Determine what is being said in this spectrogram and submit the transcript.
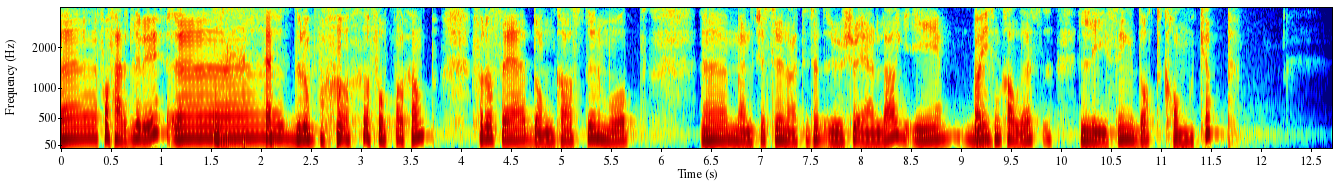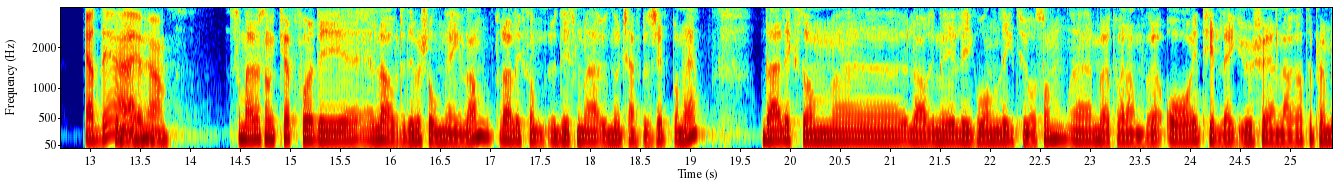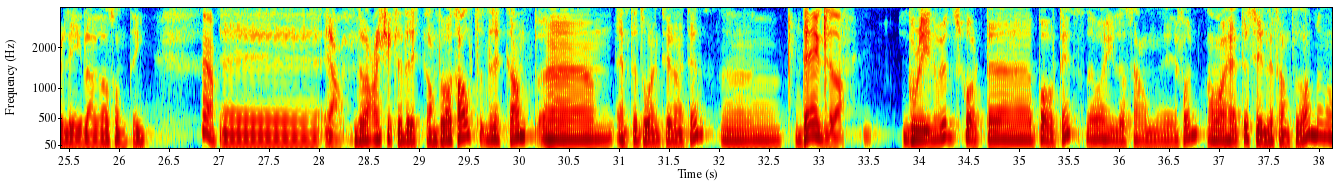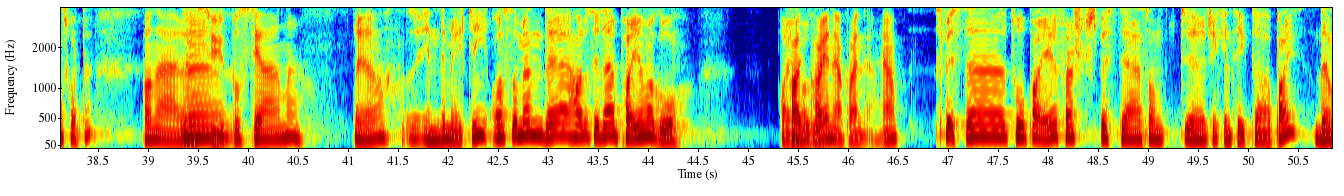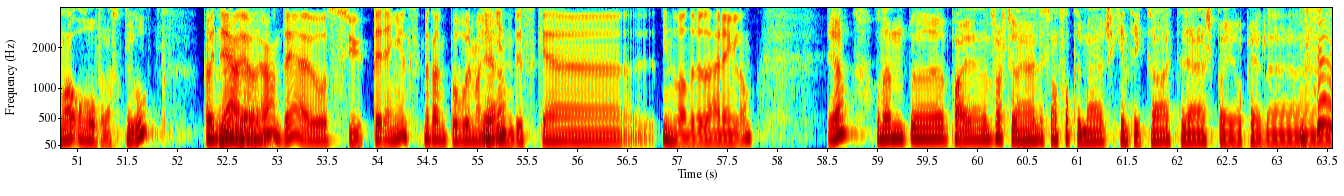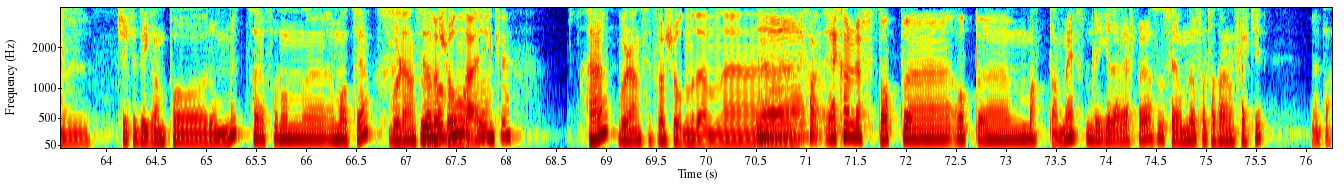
Eh, forferdelig by. Eh, dro på fotballkamp for å se Doncaster mot Manchester United sitt U21-lag i det Oi. som kalles leasing.com cup. Ja, det Den er er en- ja. Som er en sånn cup for de lavere divisjonene i England. Fra liksom de som er under championship og ned. Der liksom eh, lagene i League 1, League 2 og sånn eh, møter hverandre. Og i tillegg U21-laga til Premier League-laga og sånne ting. Ja. Eh, ja, Det var en skikkelig drittkamp. Det var kaldt. Drittkamp. Eh, endte 2-1 til United. Eh, Det er hyggelig, da. Greenwood skårte på overtid, så det var hyggelig å se han i form. Han var helt usynlig fram til da, men han skårte. Han er jo en Eh, superstjerne. Ja, in the making. Også, men det har å si der, paien var god. Paien Pa- var god. Paien, ja. Paien, ja. ja. Spiste to paier. Først spiste jeg en sånn eh, chicken tikka-pai. Den var overraskende god. Oi, det er jo, Eh, ja, det er jo superengelsk, med tanke på hvor mange Ja. indiske innvandrere det er i England. Ja, og den uh, paien, den første gang jeg liksom har fått i meg chicken tikka etter jeg spøy opp hele eh, chicken tikkaen på rommet mitt eh, for noen uh, måneder siden. Hvordan er situasjonen god, der, også. egentlig? Hæ? Hvordan er situasjonen med den? Eh, eh, jeg, kan, jeg kan løfte opp, uh, opp uh, matta mi som ligger der jeg spør, og så se om det fortsatt er noen flekker. Vent, da.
